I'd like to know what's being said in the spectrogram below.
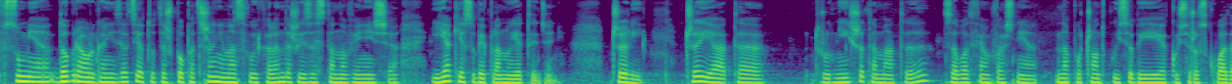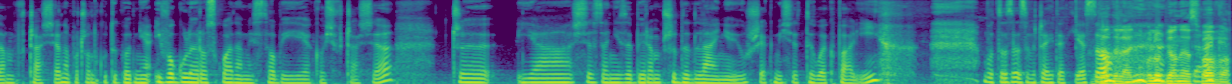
w sumie dobra organizacja to też popatrzenie na swój kalendarz i zastanowienie się, jak ja sobie planuję tydzień. Czyli czy ja te trudniejsze tematy załatwiam właśnie na początku i sobie je jakoś rozkładam w czasie, na początku tygodnia i w ogóle rozkładam je sobie jakoś w czasie, czy ja się za nie zabieram przy deadline już, jak mi się tyłek pali, bo to zazwyczaj tak jest. Deadline, ulubione Tak. słowo.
